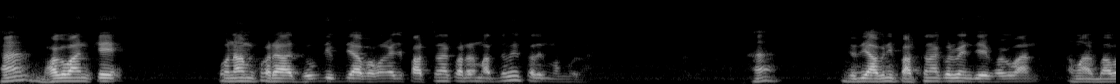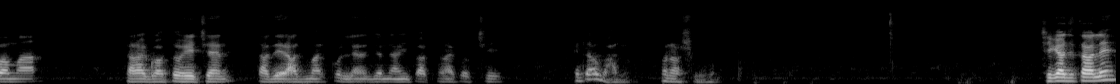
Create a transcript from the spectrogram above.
হ্যাঁ ভগবানকে প্রণাম করা ধূপ দীপ দেওয়া ভগবানের কাছে প্রার্থনা করার মাধ্যমে তাদের মঙ্গল হয়। হ্যাঁ যদি আপনি প্রার্থনা করবেন যে ভগবান আমার বাবা মা, তারা গত হয়েছেন, তাদের আত্মার কল্যাণের জন্য আমি প্রার্থনা করছি, এটাও ভালো, কোনো অসুবিধা নেই। ঠিক আছে তাহলে?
